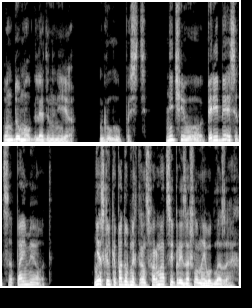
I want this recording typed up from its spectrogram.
он думал, глядя на нее, глупость. Ничего, перебесится, поймет. Несколько подобных трансформаций произошло на его глазах.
